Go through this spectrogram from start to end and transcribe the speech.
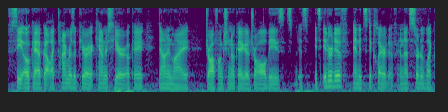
see, okay, I've got like timers up here, I got counters here, okay, down in my draw function, okay, I gotta draw all these. It's, it's, it's iterative and it's declarative. And that's sort of like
